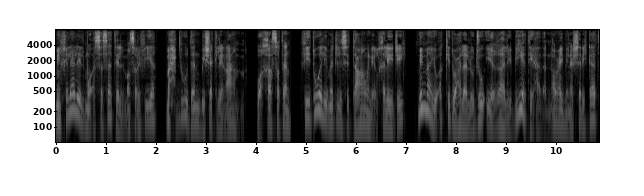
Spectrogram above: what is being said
من خلال المؤسسات المصرفية محدودا بشكل عام، وخاصة في دول مجلس التعاون الخليجي، مما يؤكد على لجوء غالبية هذا النوع من الشركات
